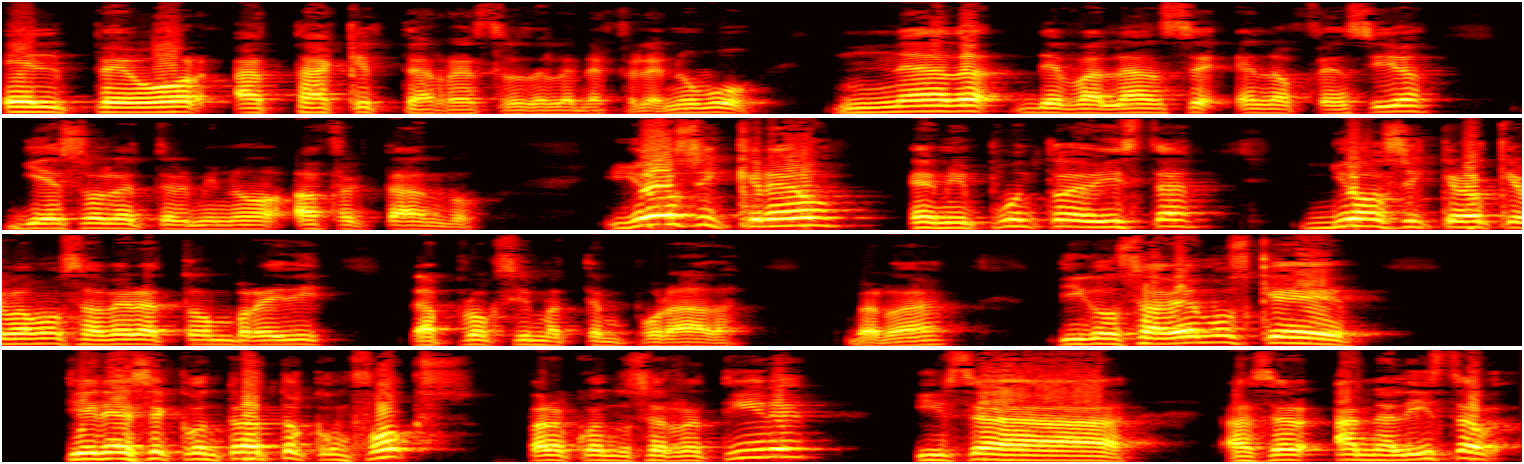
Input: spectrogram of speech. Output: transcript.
el peor ataque terrestre de la NFL. No hubo nada de balance en la ofensiva y eso le terminó afectando. Yo sí creo, en mi punto de vista, yo sí creo que vamos a ver a Tom Brady la próxima temporada, ¿verdad? Digo, sabemos que tiene ese contrato con Fox para cuando se retire, irse a, a ser analista,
